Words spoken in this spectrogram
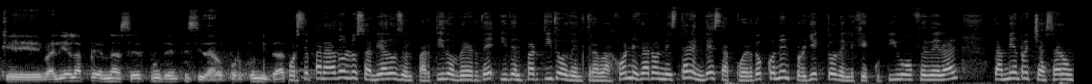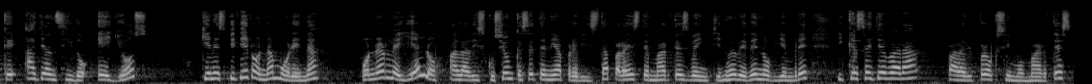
que valía la pena ser prudentes y dar oportunidad. Por separado, los aliados del Partido Verde y del Partido del Trabajo negaron estar en desacuerdo con el proyecto del Ejecutivo Federal. También rechazaron que hayan sido ellos quienes pidieron a Morena ponerle hielo a la discusión que se tenía prevista para este martes 29 de noviembre y que se llevará para el próximo martes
